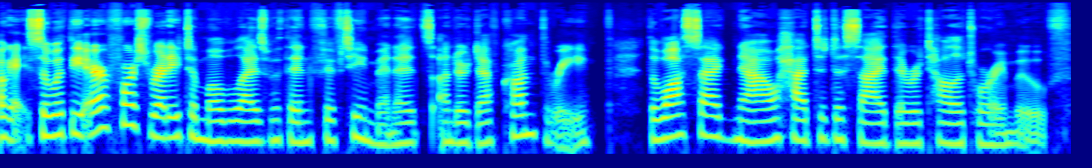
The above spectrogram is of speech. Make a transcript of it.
Okay, so with the Air Force ready to mobilize within 15 minutes under DEFCON 3, the WASAG now had to decide their retaliatory move.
